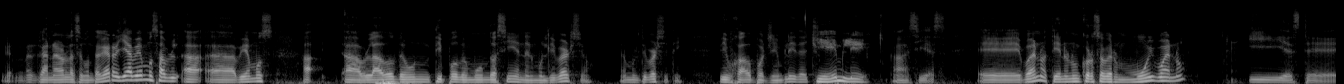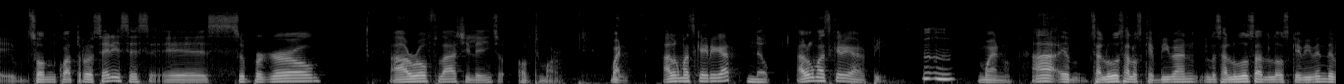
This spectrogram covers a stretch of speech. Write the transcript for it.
ganaron la Segunda Guerra. Ya habíamos, habl- habíamos hablado de un tipo de mundo así en el multiverso, en Multiversity, dibujado por Jim Lee, de hecho. Jim Lee. Así es. Eh, bueno, tienen un crossover muy bueno. Y este son cuatro series. Es, es Supergirl, Arrow, Flash y Legends of Tomorrow. Bueno, ¿algo más que agregar? No. ¿Algo más que agregar, Pi? Bueno, ah, eh, saludos a los que vivan, los saludos a los que viven de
